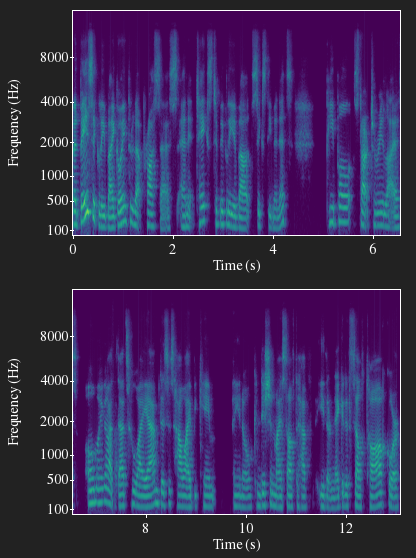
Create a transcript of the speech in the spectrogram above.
But basically by going through that process and it takes typically about 60 minutes people start to realize oh my god that's who i am. This is how i became you know condition myself to have either negative self-talk or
